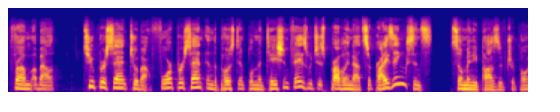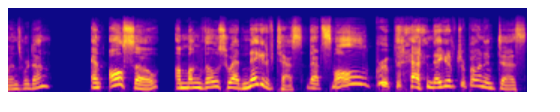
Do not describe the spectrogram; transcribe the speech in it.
from about 2% to about 4% in the post implementation phase, which is probably not surprising since so many positive troponins were done. And also, among those who had negative tests, that small group that had a negative troponin test,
